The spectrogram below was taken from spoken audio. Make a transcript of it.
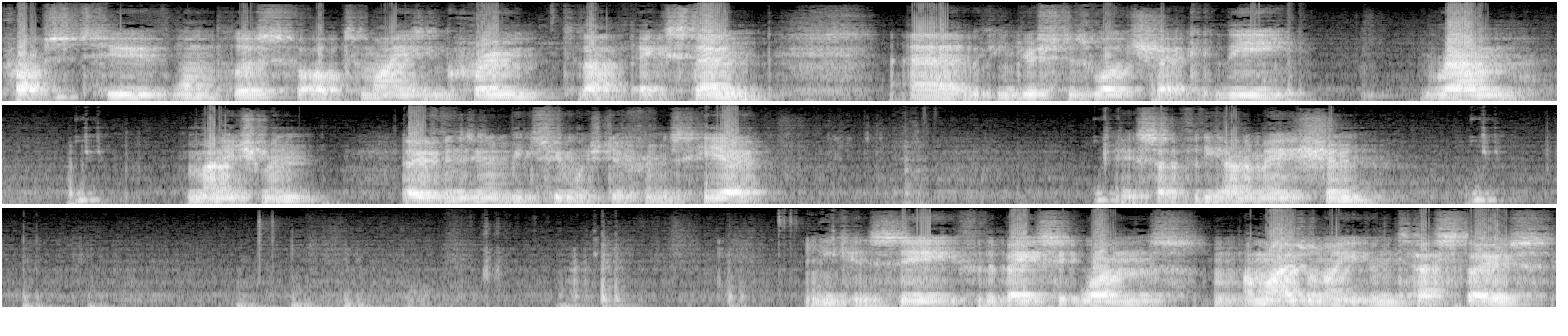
props to OnePlus for optimizing Chrome to that extent. Uh, we can just as well check the RAM management. Don't think there's going to be too much difference here, except for the animation. And you can see for the basic ones I might as well not even test those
